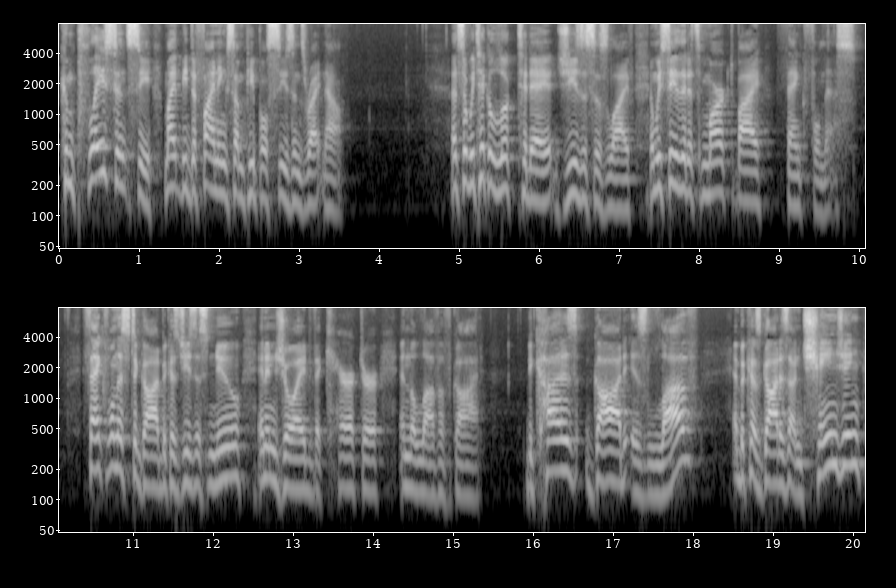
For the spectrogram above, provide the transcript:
Complacency might be defining some people's seasons right now. And so we take a look today at Jesus' life, and we see that it's marked by thankfulness. Thankfulness to God because Jesus knew and enjoyed the character and the love of God. Because God is love, and because God is unchanging,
